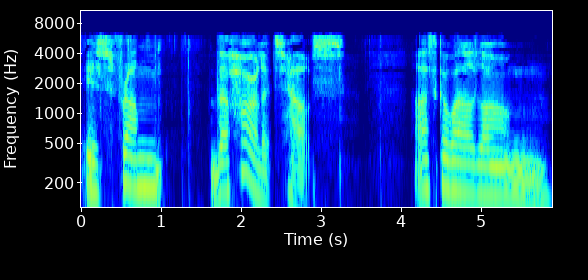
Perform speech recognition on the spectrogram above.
is from The Harlot's House. Oscar Wilde long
